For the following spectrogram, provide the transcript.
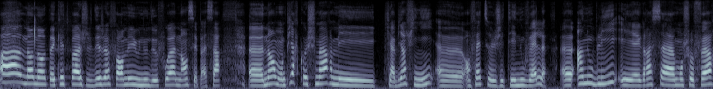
Ah non, non, t'inquiète pas, je l'ai déjà formé une ou deux fois. Non, c'est pas ça. Euh, non, mon pire cauchemar, mais qui a bien fini. euh, en fait, j'étais nouvelle. Euh, un oubli, et grâce à mon chauffeur,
